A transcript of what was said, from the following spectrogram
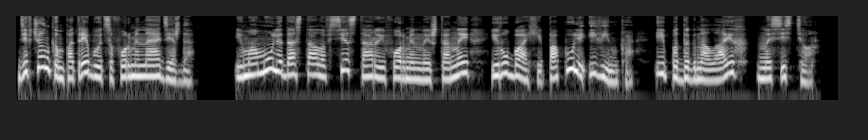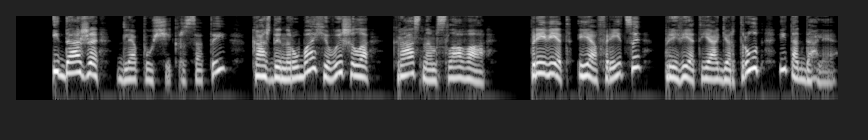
Девчонкам потребуется форменная одежда. И мамуля достала все старые форменные штаны и рубахи Папули и Винка и подогнала их на сестер. И даже для пущей красоты каждой на рубахе вышила красным слова «Привет, я фрицы», «Привет, я Гертруд» и так далее.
